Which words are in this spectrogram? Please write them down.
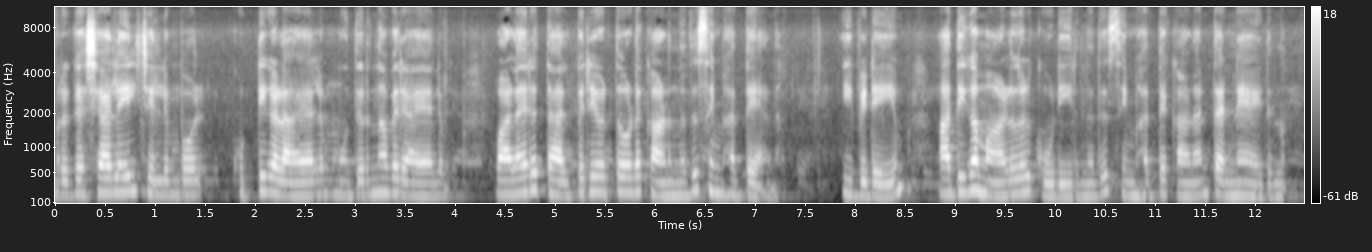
മൃഗശാലയിൽ ചെല്ലുമ്പോൾ കുട്ടികളായാലും മുതിർന്നവരായാലും വളരെ താല്പര്യത്തോടെ കാണുന്നത് സിംഹത്തെയാണ്. ഇവിടെയും അധികം ആളുകൾ കൂടിയിരുന്നത് സിംഹത്തെ കാണാൻ തന്നെയായിരുന്നു.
